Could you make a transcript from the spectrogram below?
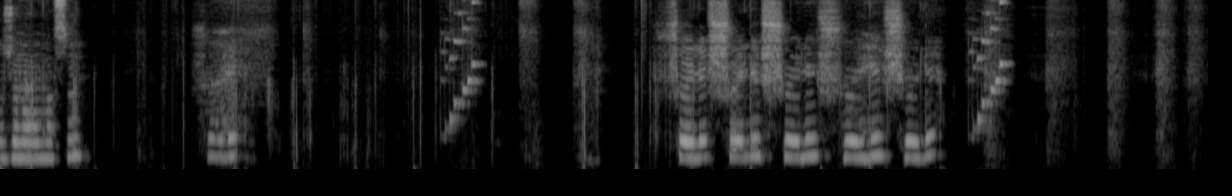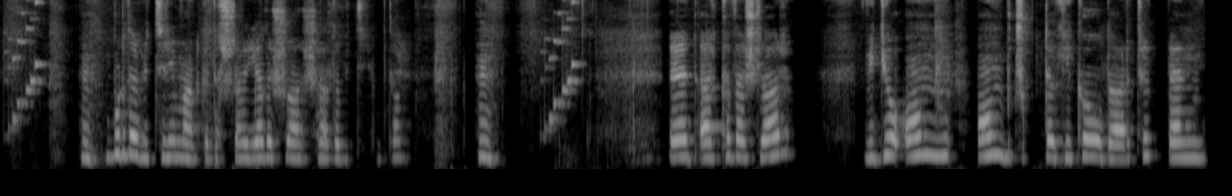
uzun olmasın. Şöyle. Şöyle şöyle şöyle şöyle şöyle. Burada bitireyim arkadaşlar ya da şu aşağıda bitireyim tamam. Hı. Evet arkadaşlar video 10 10 buçuk dakika oldu artık. Ben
